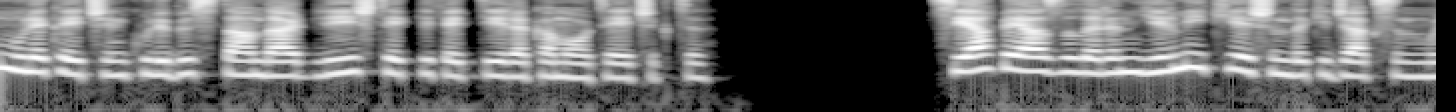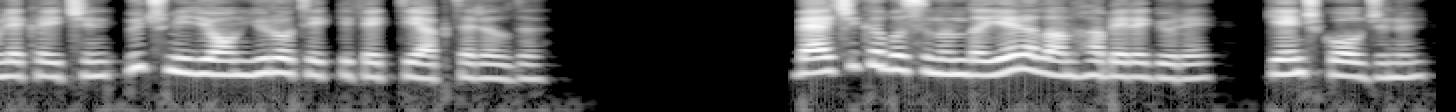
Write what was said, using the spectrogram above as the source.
Muleka için kulübü standart Liège teklif ettiği rakam ortaya çıktı. Siyah beyazlıların 22 yaşındaki Jackson Muleka için 3 milyon euro teklif ettiği aktarıldı. Belçika basınında yer alan habere göre, genç golcünün,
